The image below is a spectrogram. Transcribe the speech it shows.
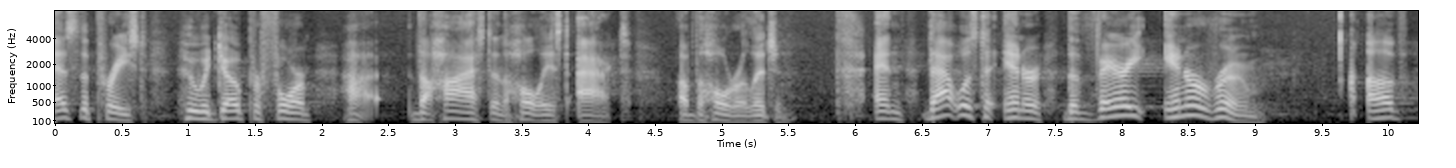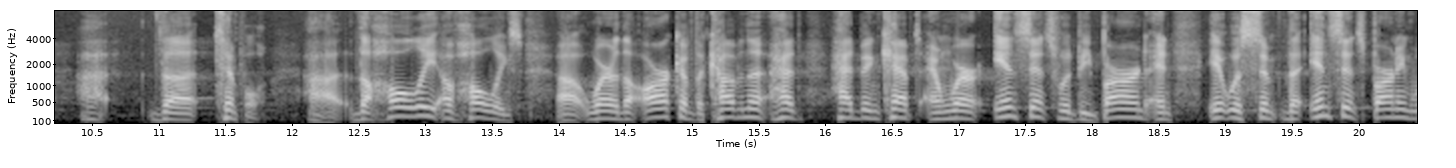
as the priest who would go perform uh, the highest and the holiest act of the whole religion. And that was to enter the very inner room of uh, the temple. Uh, the Holy of Holies, uh, where the Ark of the Covenant had, had been kept and where incense would be burned. And it was sim- the incense burning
